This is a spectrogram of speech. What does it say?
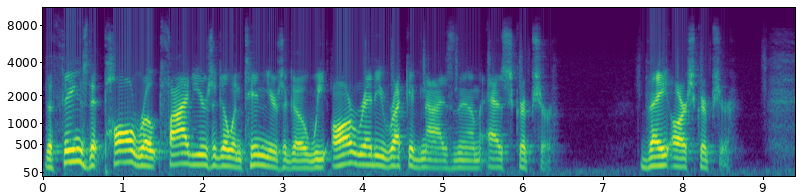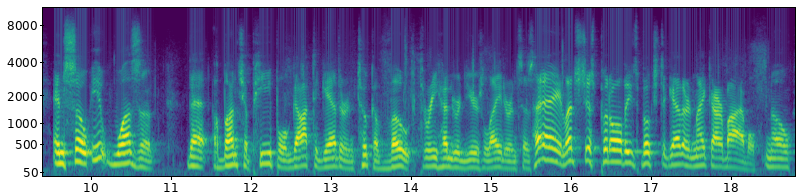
the things that Paul wrote five years ago and 10 years ago, we already recognize them as Scripture. They are Scripture. And so it wasn't that a bunch of people got together and took a vote 300 years later and says, hey, let's just put all these books together and make our Bible. No.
